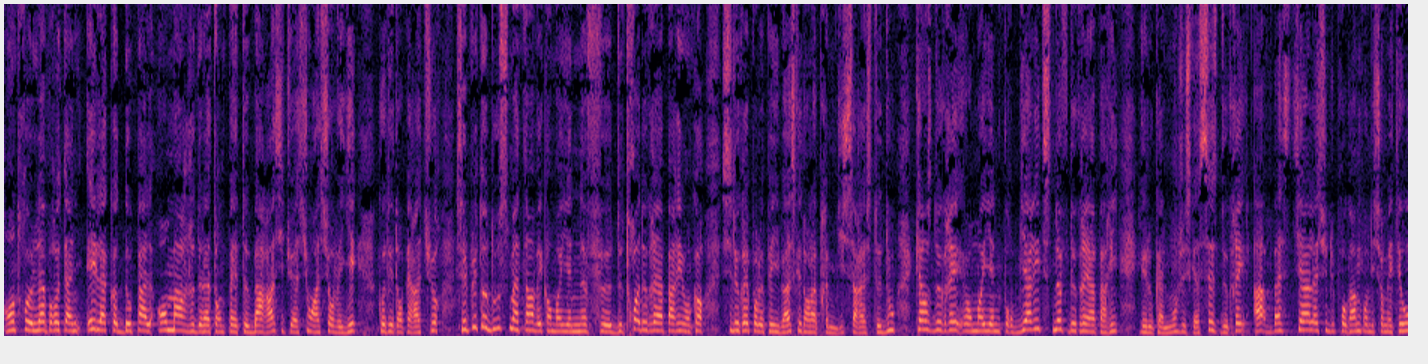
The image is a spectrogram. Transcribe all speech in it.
entre la Bretagne et la côte d'Opale en marge de la tempête Bara. Situation à surveiller. Côté température, c'est plutôt doux ce matin avec en moyenne 9, euh, de 3 degrés à Paris ou encore 6 degrés pour le Pays Basque. Et dans l'après-midi, ça reste doux. 15 degrés en moyenne pour Biarritz, 9 degrés à Paris et localement jusqu'à 16 degrés à Bastia. La suite du programme, conditions météo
